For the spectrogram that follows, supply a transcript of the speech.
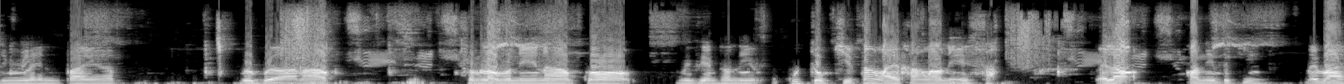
ยิงเล่นไปครับ เบื่อๆนะครับสำหรับวันนี้นะครับ ก็มีเพียงเท่านี้ กูจบคลิปตั้งหลายครั้งแล้วเนี่ยไอสัตว์ ไปแล้วตอนนี้ไปกิน บ๊ายบาย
